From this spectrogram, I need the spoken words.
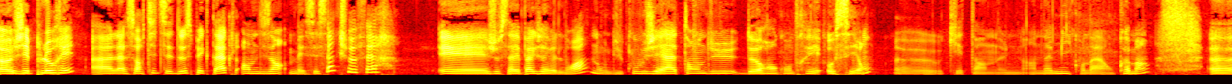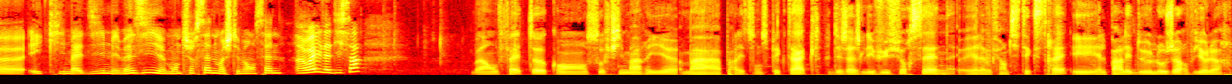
Euh, j'ai pleuré à la sortie de ces deux spectacles en me disant mais c'est ça que je veux faire. Et je savais pas que j'avais le droit. Donc du coup j'ai attendu de rencontrer Océan euh, qui est un, un ami qu'on a en commun euh, et qui m'a dit mais vas-y monte sur scène moi je te mets en scène. Ah ouais, il a dit ça? Bah, en fait, euh, quand Sophie Marie euh, m'a parlé de son spectacle, déjà je l'ai vue sur scène et elle avait fait un petit extrait et elle parlait de logeurs-violeurs.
